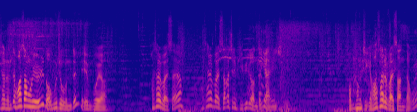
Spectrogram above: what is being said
괜찮은데? 화상 효율이 너무 좋은데? 얘 뭐야? 화살 발사야? 아, 화살 발사가 지금 비빌 언덕이 아니지. 건방지게 화살을 발사한다고?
